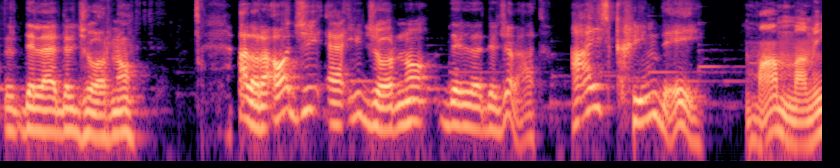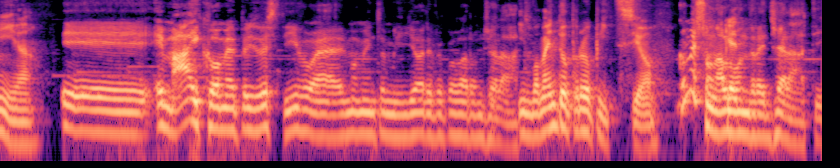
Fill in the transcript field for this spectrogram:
del, del giorno. Allora, oggi è il giorno del, del gelato. Ice Cream Day. Mamma mia. E, e, mai come il periodo estivo è il momento migliore per provare un gelato. Il momento propizio. Come sono a Londra i gelati?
